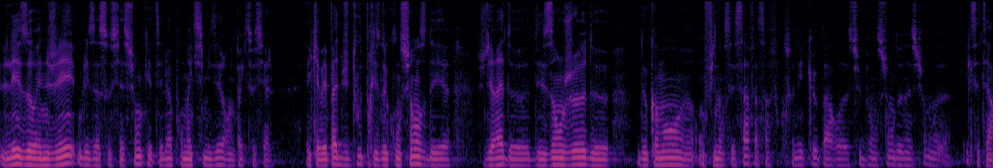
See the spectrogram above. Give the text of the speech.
les ONG ou les associations qui étaient là pour maximiser leur impact social et qui n'avaient pas du tout de prise de conscience des, je dirais, des enjeux de, de comment on finançait ça. Enfin, ça fonctionnait que par subvention, donation, etc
